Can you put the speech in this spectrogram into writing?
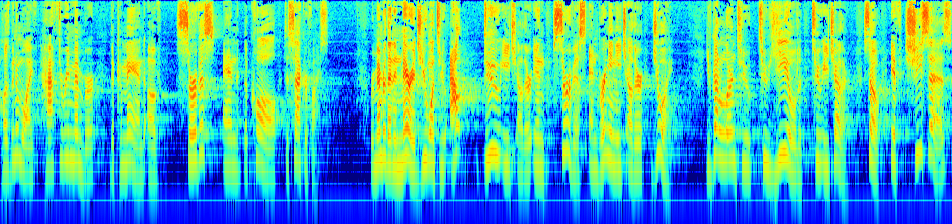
husband and wife have to remember the command of service and the call to sacrifice. Remember that in marriage, you want to outdo each other in service and bringing each other joy. You've got to learn to, to yield to each other. So if she says,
